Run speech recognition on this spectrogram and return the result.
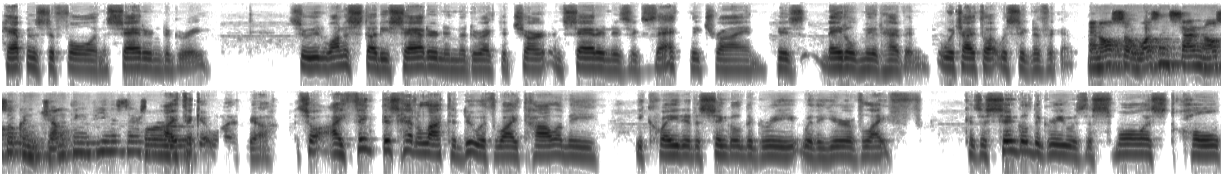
happens to fall in a Saturn degree. So you'd want to study Saturn in the directed chart, and Saturn is exactly trine his natal midheaven, which I thought was significant. And also, wasn't Saturn also conjuncting Venus there? Or? I think it was, yeah. So I think this had a lot to do with why Ptolemy equated a single degree with a year of life, because a single degree was the smallest whole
